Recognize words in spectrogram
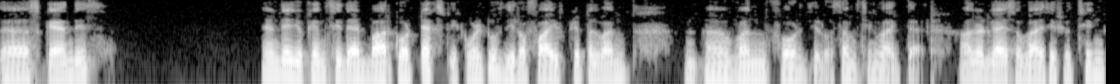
uh, scan this. And there you can see that barcode text equal to 05 triple one uh, 140 something like that. Alright guys. So guys if you think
